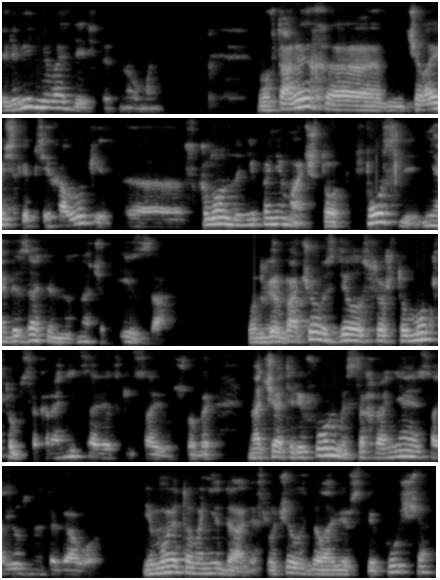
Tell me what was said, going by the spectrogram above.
Телевидение воздействует на умы. Во-вторых, э, человеческая психология э, склонна не понимать, что после не обязательно значит из-за. Вот Горбачев сделал все, что мог, чтобы сохранить Советский Союз, чтобы начать реформы, сохраняя союзный договор. Ему этого не дали. Случилась Беловежская пуща,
